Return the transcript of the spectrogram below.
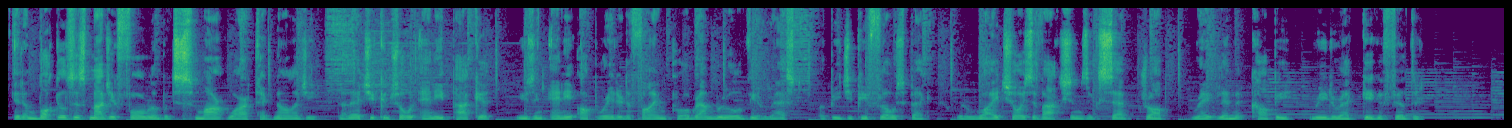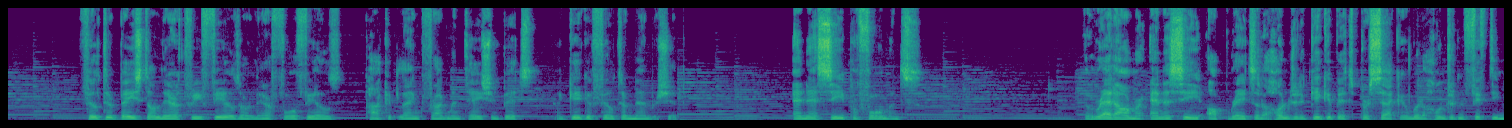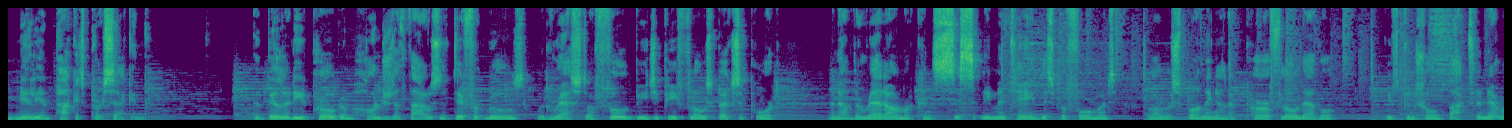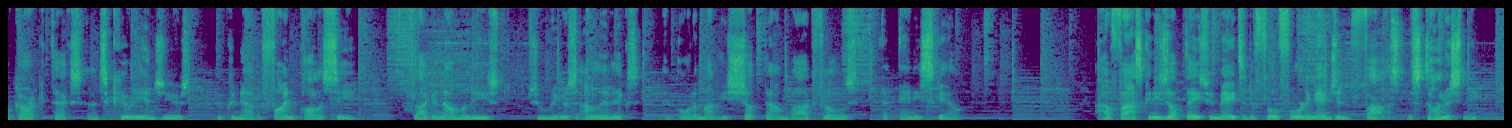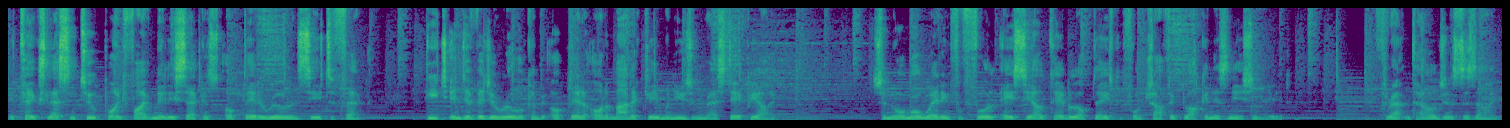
It unbuckles this magic formula with SmartWire technology that lets you control any packet using any operator-defined program rule via REST or BGP flow spec with the right choice of actions accept, drop, rate limit, copy, redirect, gigafilter. Filter based on layer 3 fields or layer 4 fields, packet length, fragmentation bits, and gigafilter membership. NSE performance. The Red Armor NSE operates at 100 gigabits per second with 150 million packets per second. The ability to program hundreds of thousands of different rules with REST or full BGP flow spec support and have the Red Armor consistently maintain this performance while responding at a per flow level gives control back to the network architects and security engineers who can now define policy, flag anomalies through rigorous analytics and automatically shut down bad flows at any scale. How fast can these updates be made to the flow forwarding engine? Fast, astonishingly. It takes less than 2.5 milliseconds to update a rule and see its effect. Each individual rule can be updated automatically when using REST API. So no more waiting for full ACL table updates before traffic blocking is initiated. Threat Intelligence Design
